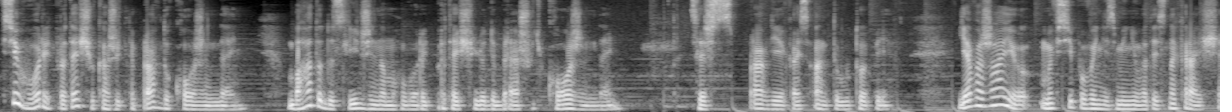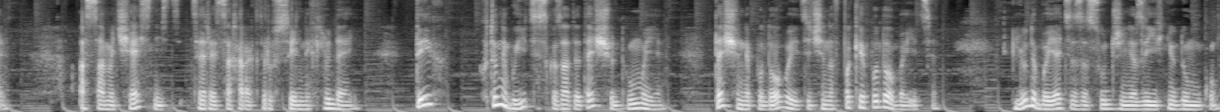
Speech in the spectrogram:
Всі говорять про те, що кажуть неправду кожен день. Багато досліджень нам говорять про те, що люди брешуть кожен день. Це ж справді якась антиутопія. Я вважаю, ми всі повинні змінюватись на краще. А саме чесність це риса характеру сильних людей, тих, хто не боїться сказати те, що думає, те, що не подобається чи навпаки подобається. Люди бояться засудження за їхню думку,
